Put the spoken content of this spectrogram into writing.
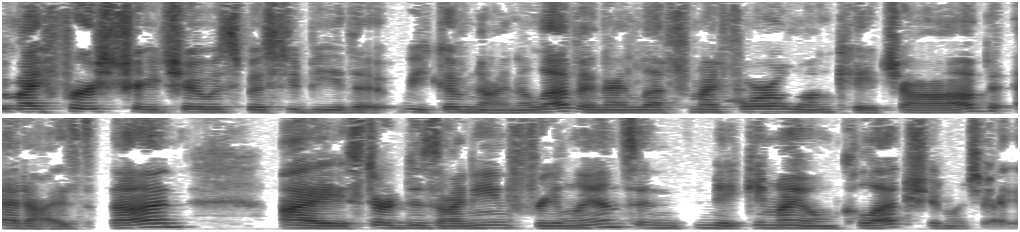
so my first trade show was supposed to be the week of 9-11. I left my 401k job at and I started designing freelance and making my own collection, which I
